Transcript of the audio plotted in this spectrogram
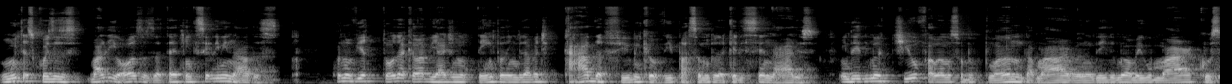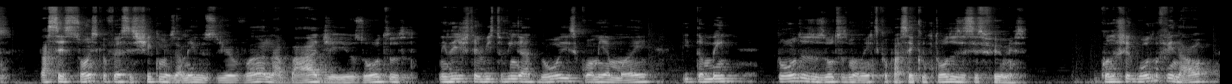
muitas coisas valiosas até têm que ser eliminadas. Quando eu via toda aquela viagem no tempo, eu lembrava de cada filme que eu vi passando por aqueles cenários. Lembrei do meu tio falando sobre o plano da Marvel, lembrei do meu amigo Marcos, das sessões que eu fui assistir com meus amigos Giovanna, Abad e os outros. Lembrei de ter visto Vingadores com a minha mãe e também todos os outros momentos que eu passei com todos esses filmes. Quando chegou no final,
